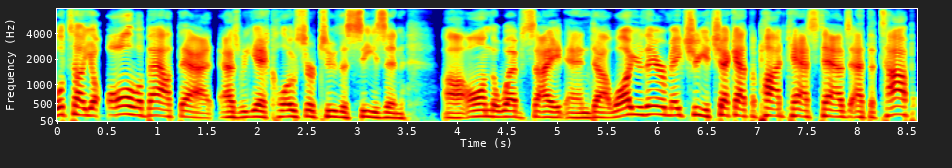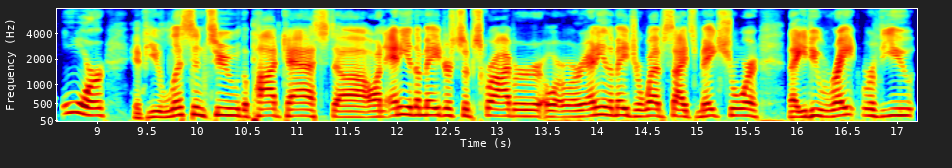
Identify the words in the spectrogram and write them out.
We'll tell you all about that as we get closer to the season uh, on the website. And uh, while you're there, make sure you check out the podcast tabs at the top. Or if you listen to the podcast uh, on any of the major subscriber or, or, any of the major websites, make sure that you do rate, review,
